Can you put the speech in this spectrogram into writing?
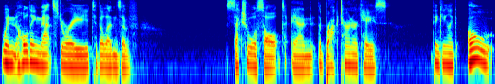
When holding that story to the lens of sexual assault and the Brock Turner case, thinking like, oh,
